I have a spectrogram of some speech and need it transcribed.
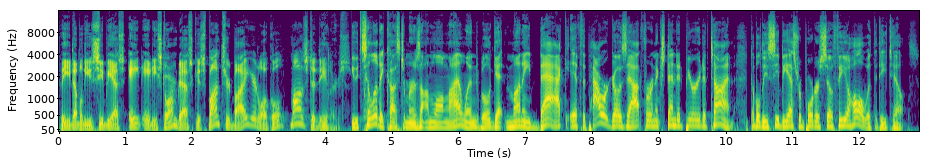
The WCBS 880 Storm Desk is sponsored by your local Mazda dealers. Utility customers on Long Island will get money back if the power goes out for an extended period of time. WCBS reporter Sophia Hall with the details.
